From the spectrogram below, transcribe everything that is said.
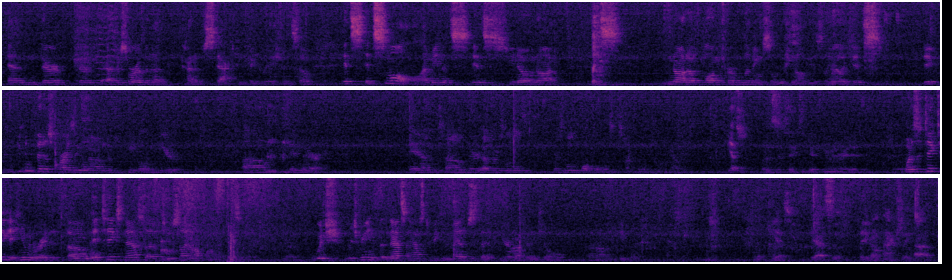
And they're, they're, uh, they're sort of in a kind of stacked configuration, so it's, it's small, I mean, it's, it's, you know, not, it's not a long-term living solution, obviously, but it's, it, you can fit a surprising amount of people in here, um, in there. And, um, there, uh, there's little, there's little portholes and stuff for them to look out. Yes? What does it take to get human rated? What does it take to get human rated? Um, it takes NASA to sign off on it, basically. Which, which means that NASA has to be convinced that you're not gonna kill, um, people. Yes. Yeah, so they don't actually have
